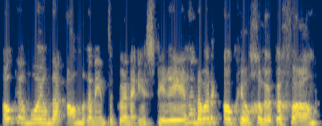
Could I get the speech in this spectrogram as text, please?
ook heel mooi om daar anderen in te kunnen inspireren. En daar word ik ook heel gelukkig van.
